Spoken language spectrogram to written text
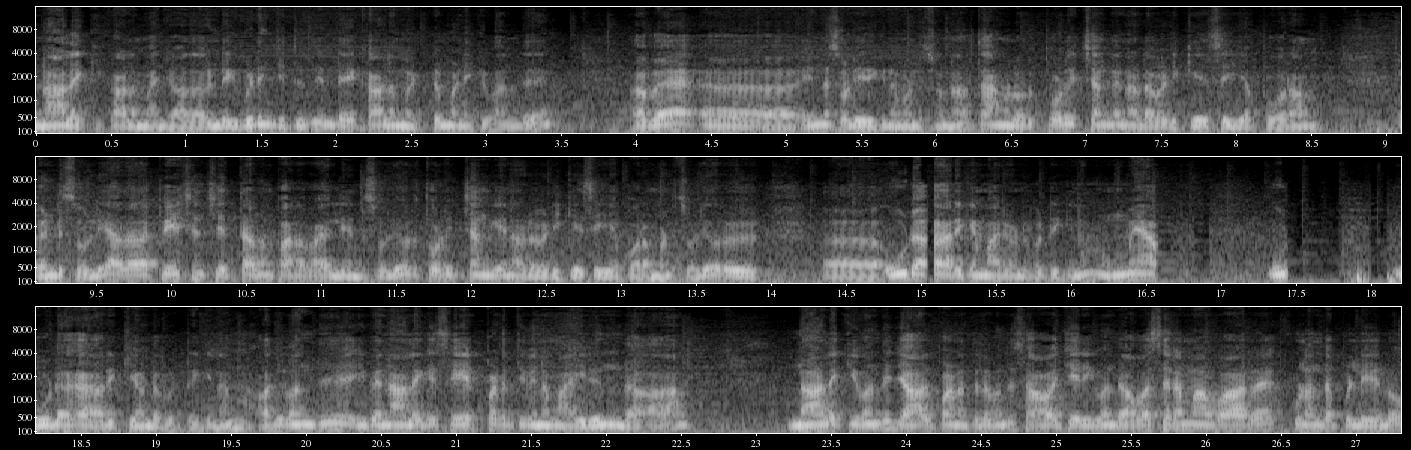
நாளைக்கு காலம் அஞ்சு அதாவது இன்றைக்கு விடிஞ்சிட்டுது இன்றைய காலம் எட்டு மணிக்கு வந்து அவ என்ன சொல்லியிருக்கணும்னு சொன்னால் தாங்கள் ஒரு தொழிற்சங்க நடவடிக்கையை செய்ய போகிறோம் என்று சொல்லி அதாவது பேஷண்ட் செத்தாலும் பரவாயில்லை என்று சொல்லி ஒரு தொழிற்சங்க நடவடிக்கை செய்ய போகிறோம்னு சொல்லி ஒரு ஊடக அறிக்கை மாதிரி ஒன்று பெற்றிருக்கணும் உண்மையாக ஊடக அறிக்கை ஒன்று விட்டுருக்கணும். அது வந்து இவன் நாளைக்கு செயற்படுத்திவினமாக இருந்தால் நாளைக்கு வந்து யாழ்ப்பாணத்தில் வந்து சாவச்சேரிக்கு வந்து அவசரமாக வர குழந்தை பிள்ளைகளோ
